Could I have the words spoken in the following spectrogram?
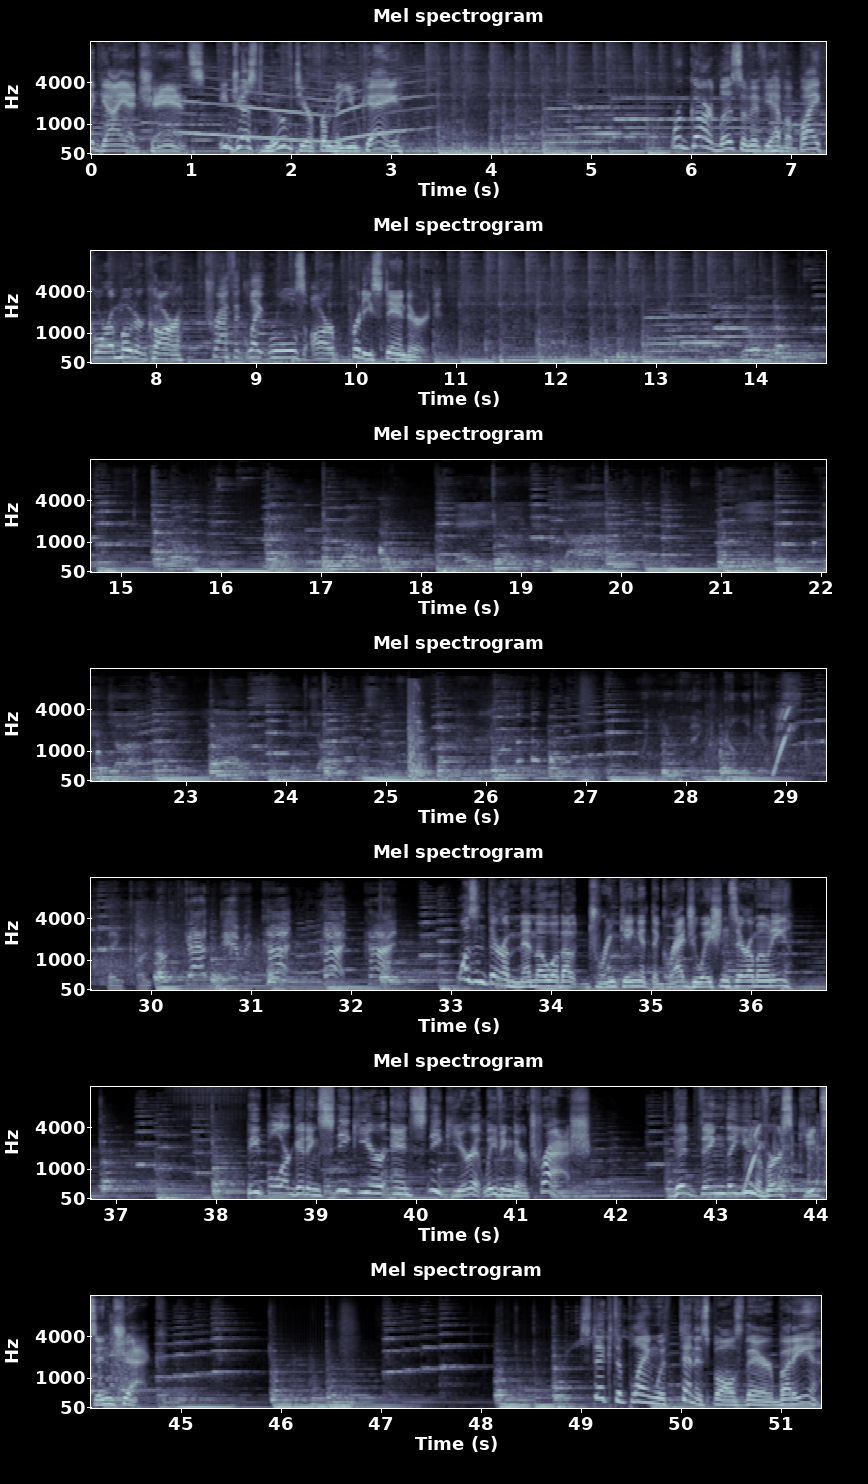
The guy a chance. He just moved here from the UK. Regardless of if you have a bike or a motor car, traffic light rules are pretty standard. There a memo about drinking at the graduation ceremony? People are getting sneakier and sneakier at leaving their trash. Good thing the universe keeps in check. Stick to playing with tennis balls there, buddy.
